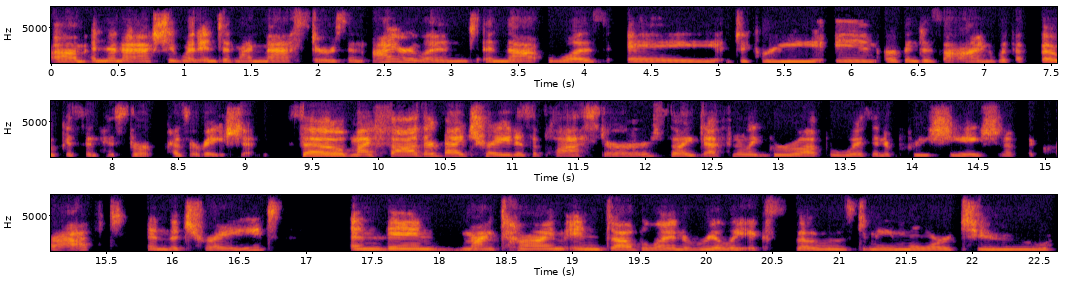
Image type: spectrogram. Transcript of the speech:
Um, and then I actually went and did my master's in Ireland, and that was a degree in urban design with a focus in historic preservation. So, my father by trade is a plasterer, so I definitely grew up with an appreciation of the craft and the trade. And then my time in Dublin really exposed me more to,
